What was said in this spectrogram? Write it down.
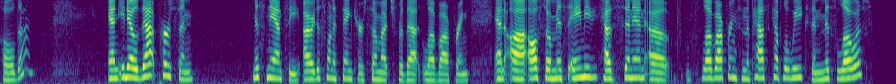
Hold on. And you know that person Miss Nancy, I just want to thank her so much for that love offering. And uh, also, Miss Amy has sent in uh, love offerings in the past couple of weeks, and Miss Lois.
